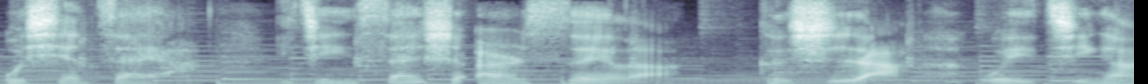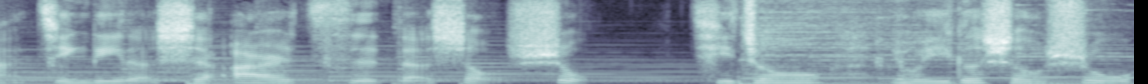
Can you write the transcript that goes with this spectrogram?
我现在啊，已经三十二岁了。”可是啊，我已经啊经历了十二次的手术，其中有一个手术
